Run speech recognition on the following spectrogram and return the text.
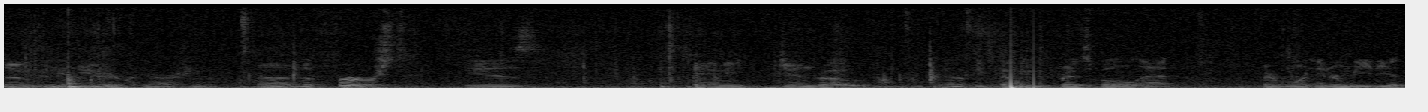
note in here. Uh, the first is Tammy Gendro, uh, becoming the principal at Fairborn Intermediate.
